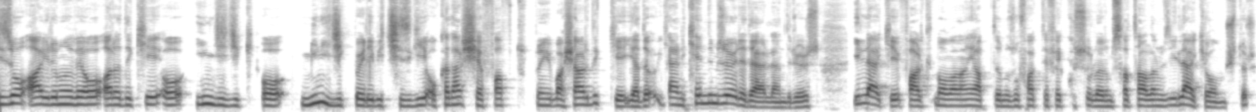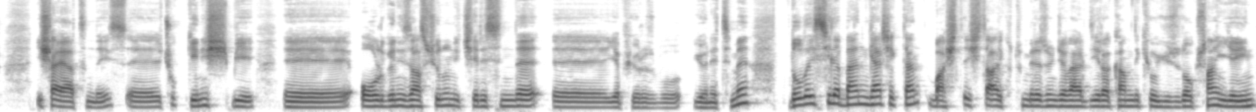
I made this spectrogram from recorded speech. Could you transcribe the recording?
biz o ayrımı ve o aradaki o incecik o minicik böyle bir çizgiyi o kadar şeffaf tutmayı başardık ki ya da yani kendimizi öyle değerlendiriyoruz. İlla ki farkında olmadan yaptığımız ufak tefek kusurlarımız, hatalarımız illa ki olmuştur. İş hayatındayız. E, çok geniş bir e, organizasyonun içerisinde e, yapıyoruz bu yönetimi. Dolayısıyla ben gerçekten başta işte Aykut'un biraz önce verdiği rakamdaki o 190 yayın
